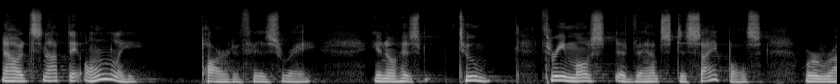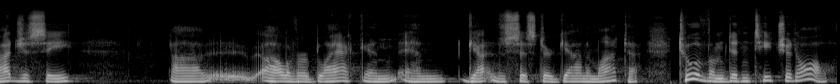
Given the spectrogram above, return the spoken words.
Now, it's not the only part of his ray. You know, his two, three most advanced disciples were Rajarsi, uh, Oliver Black, and, and Sister Gyanamata. Two of them didn't teach at all.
